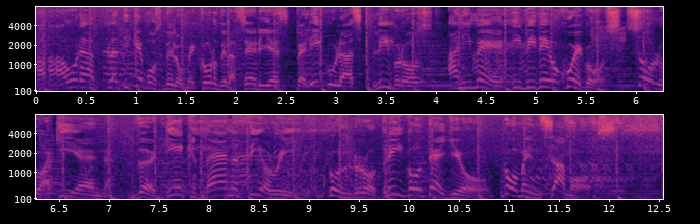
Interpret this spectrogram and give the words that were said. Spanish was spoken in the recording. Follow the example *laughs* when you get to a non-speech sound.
Ahora platiquemos de lo mejor de las series, películas, libros, anime y videojuegos. Solo aquí en The Geek Man Theory con Rodrigo Tello. Comenzamos.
